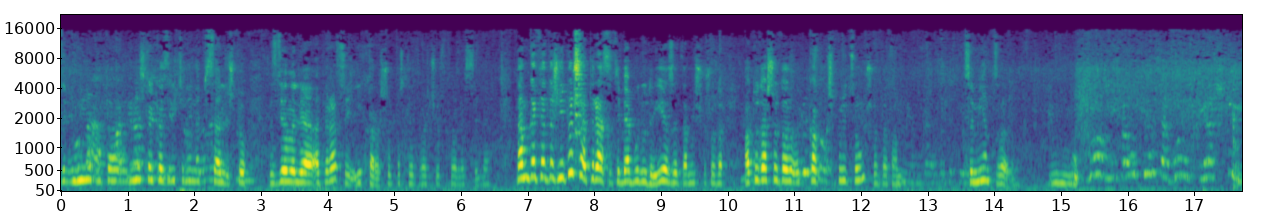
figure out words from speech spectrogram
ну, это несколько зрителей написали, что сделали операцию и хорошо после этого чувствовали себя. Там, говорят, это же не то, что операция, тебя будут резать, там еще что-то, а туда что-то, как шприцом что-то там, цемент. будут пирожки,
